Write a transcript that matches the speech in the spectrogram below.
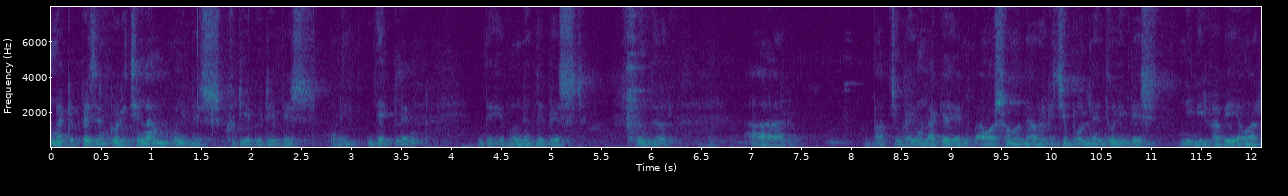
ওনাকে প্রেজেন্ট করেছিলাম। উনি বেশ খুঁটিয়ে খুঁটিয়ে বেশ উনি দেখলেন, দেখে বললেন যে বেশ সুন্দর। আর বাচ্চু ভাই ওনাকে আমার সম্বন্ধে আরও কিছু বললেন তো উনি বেশ নিবিড়ভাবেই আমার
